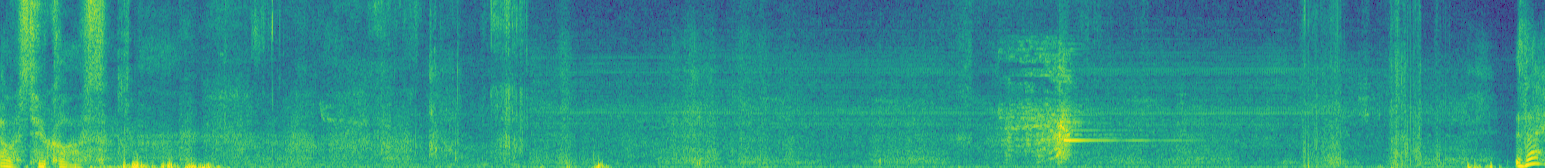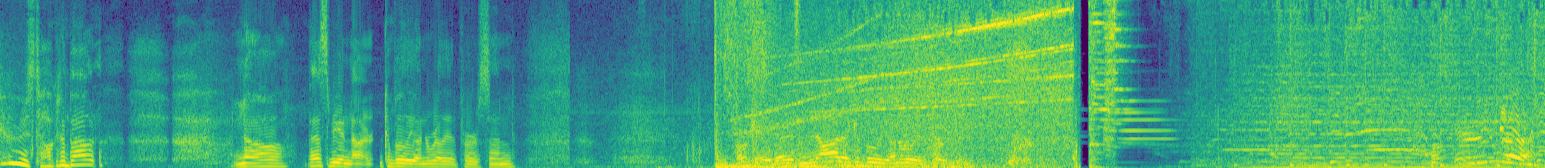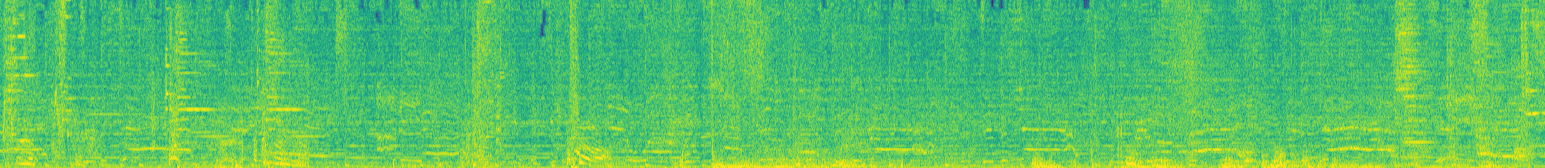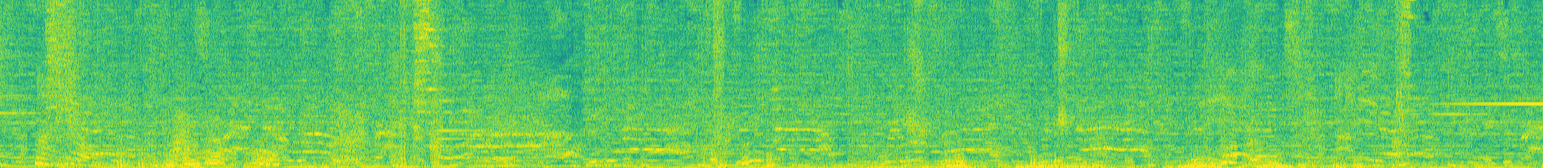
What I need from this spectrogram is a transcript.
That was too close. Is that who he was talking about? No, that has to be a completely unrelated person. Okay, that is not a completely unrelated person. Yeah! It's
